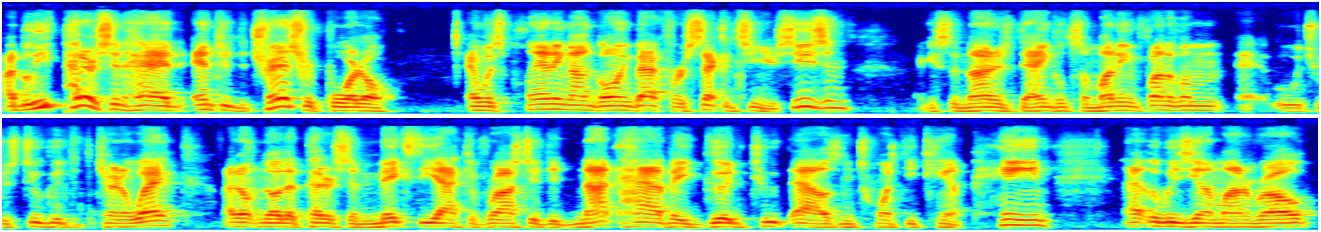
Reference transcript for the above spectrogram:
I believe Pederson had entered the transfer portal and was planning on going back for a second senior season. I guess the Niners dangled some money in front of him, eh, which was too good to turn away. I don't know that Pederson makes the active roster, did not have a good 2020 campaign at Louisiana Monroe.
